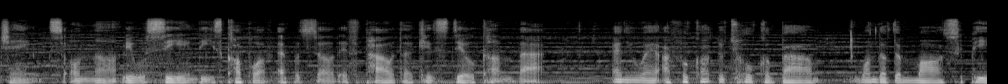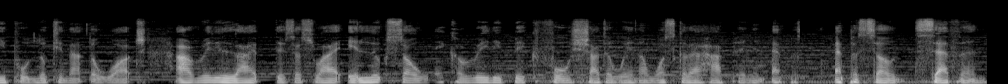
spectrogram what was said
Jinx or not. We will see in these couple of episodes if Powder can still come back. Anyway, I forgot to talk about one of the masked people looking at the watch. I really like this, that's why it looks so like a really big foreshadowing on what's gonna happen in episode episode 7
